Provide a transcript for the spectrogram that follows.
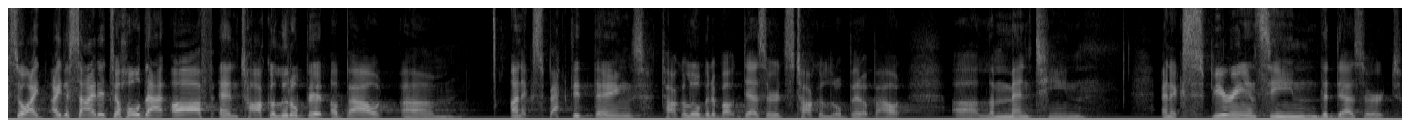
so I, I, decided to hold that off and talk a little bit about um, unexpected things, talk a little bit about deserts, talk a little bit about uh, lamenting and experiencing the desert.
